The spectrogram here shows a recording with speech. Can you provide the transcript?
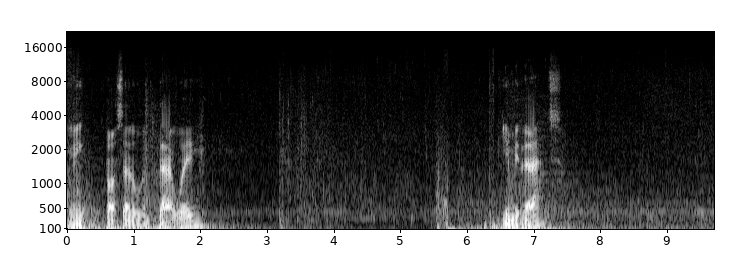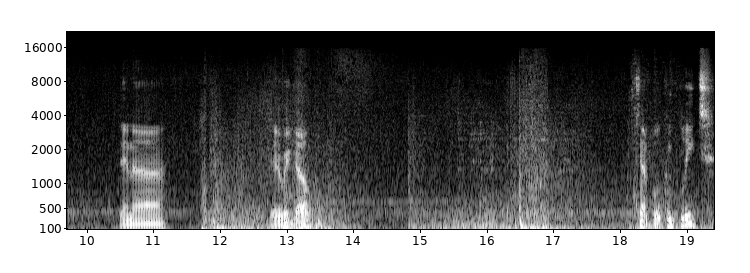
Yank, toss that over that way. Give me that. Then, uh, there we go. Temple complete.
